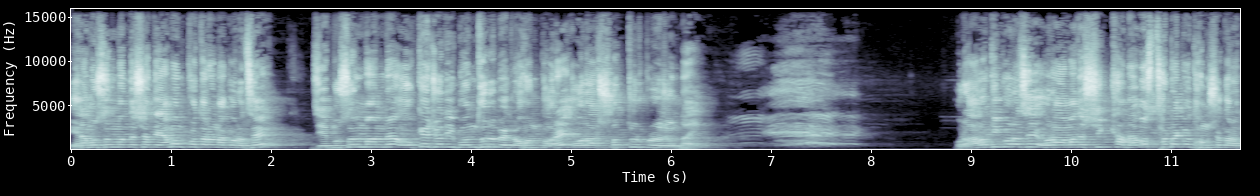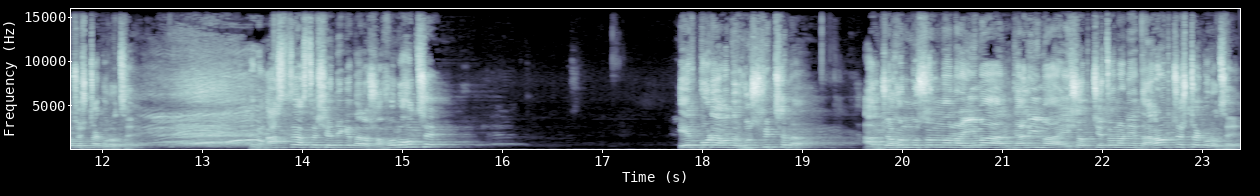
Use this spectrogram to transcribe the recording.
এরা মুসলমানদের সাথে এমন প্রতারণা করেছে যে মুসলমানরা ওকে যদি বন্ধুরূপে গ্রহণ করে, ওর আর শত্রুর প্রয়োজন নাই। ওরা আরও কি করেছে? ওরা আমাদের শিক্ষা ব্যবস্থাটাকেও ধ্বংস করার চেষ্টা করেছে। এবং আস্তে আস্তে সেদিকে তারা সফল হচ্ছে। এরপরে আমাদের হুশ ফিরছে না। আর যখন মুসলমানরা ইমান কালিমা এইসব চেতনা নিয়ে দাঁড়ানোর চেষ্টা করেছে,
